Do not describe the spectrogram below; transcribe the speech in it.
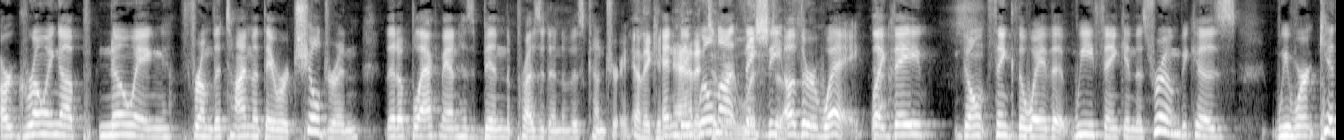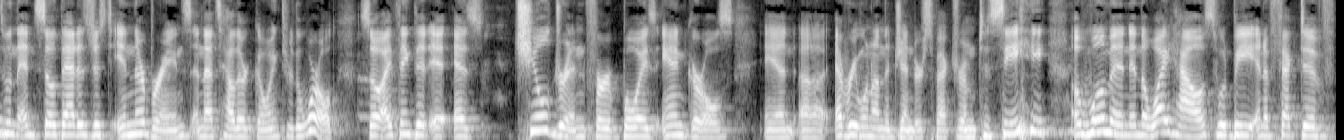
are growing up knowing from the time that they were children that a black man has been the president of this country. Yeah, they can and they will not think the other uh, way. Like they don't think the way that we think in this room because we weren't kids when and so that is just in their brains and that's how they're going through the world. So I think that it, as children for boys and girls and uh, everyone on the gender spectrum to see a woman in the White House would be an effective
